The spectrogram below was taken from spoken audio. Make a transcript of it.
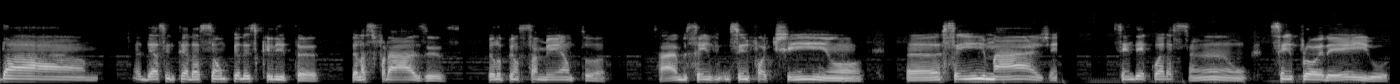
da, dessa interação pela escrita, pelas frases, pelo pensamento, sabe? Sem, sem fotinho, uh, sem imagem sem decoração, sem floreio.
